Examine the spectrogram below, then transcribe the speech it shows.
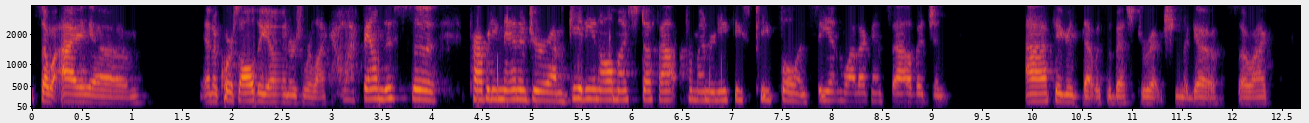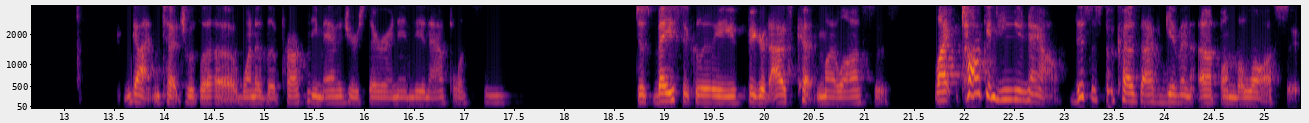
so i um, and of course all the owners were like oh i found this uh, property manager i'm getting all my stuff out from underneath these people and seeing what i can salvage and I figured that was the best direction to go. So I got in touch with uh, one of the property managers there in Indianapolis and just basically figured I was cutting my losses. Like talking to you now, this is because I've given up on the lawsuit.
